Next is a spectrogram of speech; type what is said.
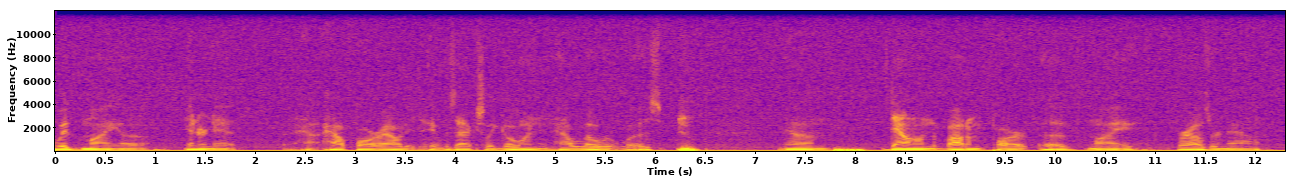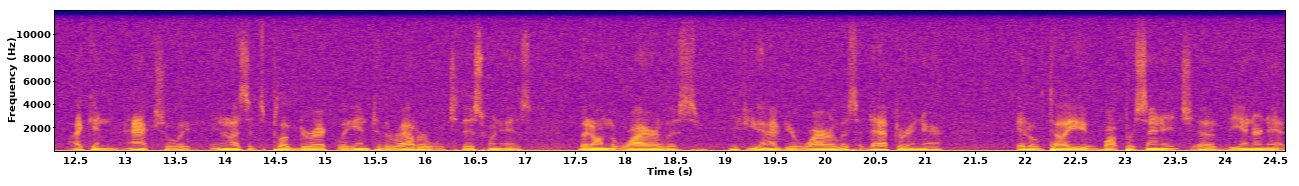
with my uh, internet, how, far out it, it was actually going and how low it was. um, down on the bottom part of my browser now, I can actually, unless it's plugged directly into the router, which this one is, but on the wireless if you have your wireless adapter in there, it'll tell you what percentage of the internet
